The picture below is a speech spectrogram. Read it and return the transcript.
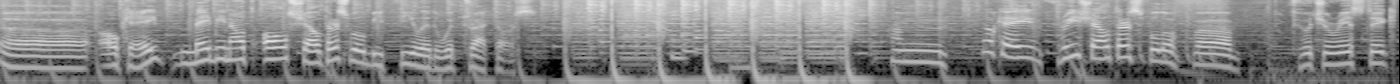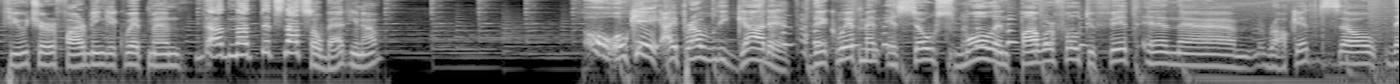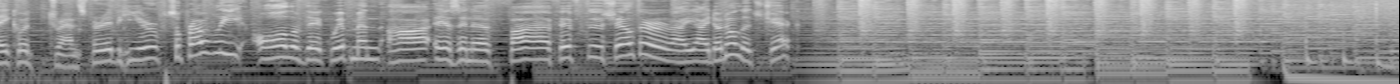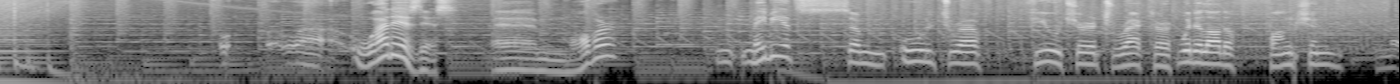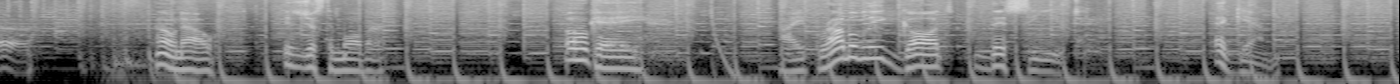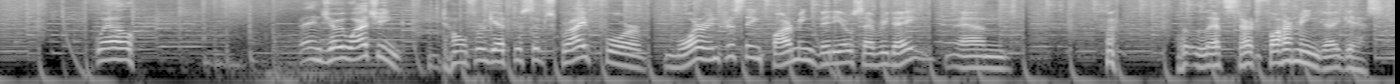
Uh, okay, maybe not all shelters will be filled with tractors. Um, okay, three shelters full of uh, futuristic future farming equipment. Not, not, it's not so bad, you know. Oh, okay, I probably got it. The equipment is so small and powerful to fit in a um, rocket, so they could transfer it here. So probably all of the equipment uh, is in a fi- fifth shelter. I, I don't know, let's check. What is this? A mower? Maybe it's some ultra future tractor with a lot of function. Uh. Oh no, it's just a mover. Okay, I probably got deceived. Again. Well, enjoy watching. Don't forget to subscribe for more interesting farming videos every day. And let's start farming, I guess.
